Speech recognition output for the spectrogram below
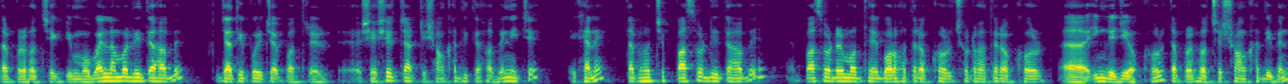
তারপর হচ্ছে একটি মোবাইল নাম্বার দিতে হবে। জাতীয় পরিচয়পত্রের শেষের চারটি সংখ্যা দিতে হবে নিচে, এখানে। তারপর হচ্ছে পাসওয়ার্ড দিতে হবে। পাসওয়ার্ডের মধ্যে বড় হাতের অক্ষর, ছোট হাতের অক্ষর ইংরেজি অক্ষর, তারপর হচ্ছে সংখ্যা দিবেন।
